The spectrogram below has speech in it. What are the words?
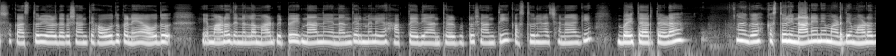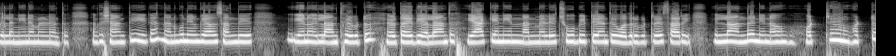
ಸ್, ಕಸ್ತೂರಿ ಹೇಳಿದಾಗ ಶಾಂತಿ, ಹೌದು ಕಣೆ, ಹೌದು. ಮಾಡೋದನ್ನೆಲ್ಲ ಮಾಡಿಬಿಟ್ಟು ಈಗ ನಾನು ನಂದೆಲ್ ಮೇಲೆ ಹಾಕ್ತಾಯಿದ್ದೀಯಾ ಅಂತ ಹೇಳಿಬಿಟ್ಟು ಶಾಂತಿ ಕಸ್ತೂರಿನ ಚೆನ್ನಾಗಿ ಬೈತಾ ಇರ್ತಾಳೆ. ಆಗ ಕಸ್ತೂರಿ, ನಾನೇನೇ ಮಾಡಿದೆ, ಮಾಡೋದೆಲ್ಲ ನೀನೇ ಮೇಲೆ ಅಂತ. ಆಗ ಶಾಂತಿ, ಈಗ ನನಗೂ ನಿನಗೂ ಯಾವ ಸಂಧಿ ಏನೂ ಇಲ್ಲ ಅಂತ ಹೇಳಿಬಿಟ್ಟು ಹೇಳ್ತಾ ಇದೆಯಲ್ಲ ಅಂತ. ಯಾಕೆ ನೀನು ನನ್ನ ಮೇಲೆ ಛೂ ಬಿಟ್ಟೆ ಅಂತ ಒದ್ರು ಬಿಟ್ಟರೆ ಸಾರಿ? ಇಲ್ಲ ಅಂದರೆ ನೀನು ಹೊಟ್ಟೆ ಹೊಟ್ಟೆ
